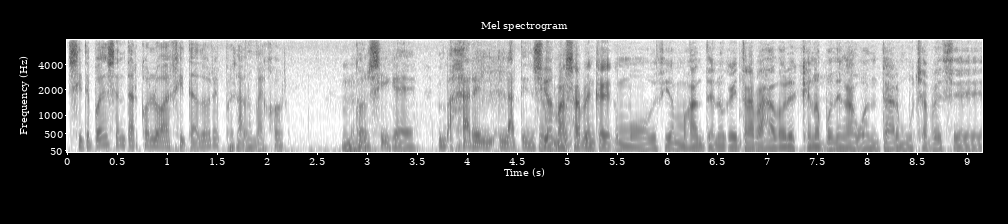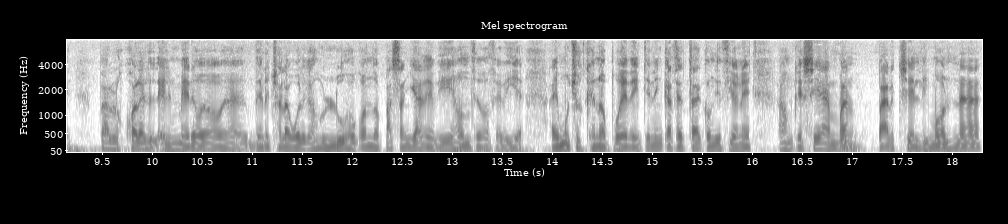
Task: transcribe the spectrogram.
si te puedes sentar con los agitadores, pues a lo mejor consigue bajar el- la Y tensión. además ¿no? saben que, como decíamos antes, ¿no? que hay trabajadores que no pueden aguantar muchas veces, para los cuales el, mero eh, derecho a la huelga es un lujo cuando pasan ya de 10, 11, 12 días. Hay muchos que no pueden y tienen que aceptar condiciones, aunque sean bueno, parches, limosna,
